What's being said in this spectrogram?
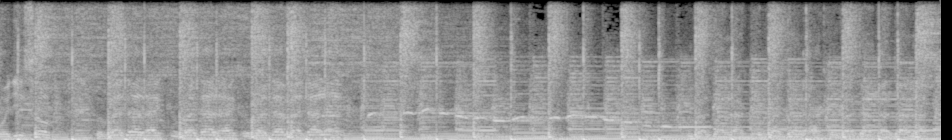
hogy iszok. Vedelek, vedelek, vede, vedelek. Vedelek, vedelek, vede, vedelek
